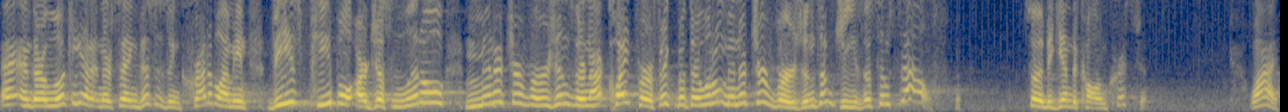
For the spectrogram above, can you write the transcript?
and they're looking at it and they're saying, This is incredible. I mean, these people are just little miniature versions. They're not quite perfect, but they're little miniature versions of Jesus himself. So they begin to call them Christians. Why?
